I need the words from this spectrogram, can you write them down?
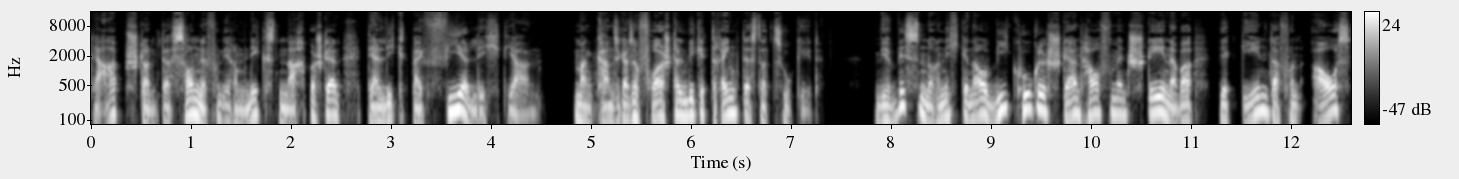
Der Abstand der Sonne von ihrem nächsten Nachbarstern, der liegt bei vier Lichtjahren. Man kann sich also vorstellen, wie gedrängt es dazugeht. Wir wissen noch nicht genau, wie Kugelsternhaufen entstehen, aber wir gehen davon aus,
